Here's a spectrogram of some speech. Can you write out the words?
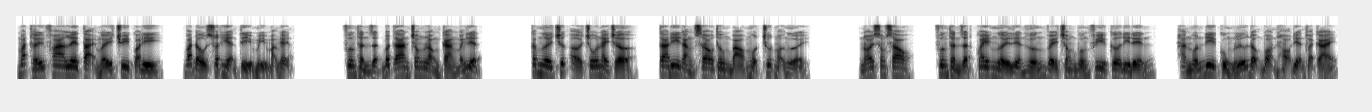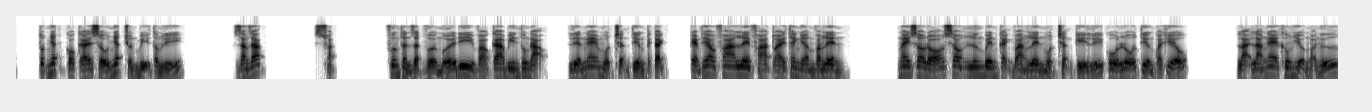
mắt thấy pha lê tại mấy truy qua đi, bắt đầu xuất hiện tỉ mỉ mạng nện. Phương thần giật bất an trong lòng càng mãnh liệt. Các ngươi trước ở chỗ này chờ, ta đi đằng sau thông báo một chút mọi người. Nói xong sau phương thần giật quay người liền hướng về trong buồng phi cơ đi đến, hắn muốn đi cùng lữ động bọn họ điện thoại cái, tốt nhất có cái xấu nhất chuẩn bị tâm lý. Giang giác. Soạn. phương thần giật vừa mới đi vào cabin thông đạo, liền nghe một trận tiếng tạch tạch, kèm theo pha lê phá toái thanh âm vang lên. Ngay sau đó sau lưng bên cạnh vang lên một trận kỷ lý cô lỗ tiếng quái khiếu. Lại là nghe không hiểu ngoại ngữ.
